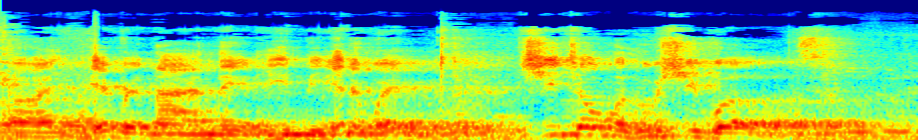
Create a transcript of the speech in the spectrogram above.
Uh, every now and then he'd be. Anyway, she told me who she was,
